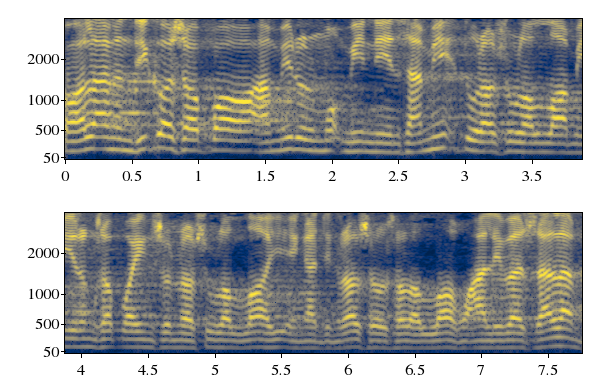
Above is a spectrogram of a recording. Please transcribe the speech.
Kala ngendika sapa Amirul Mukminin sami tu Rasulullah mireng sapa ingsun Rasulullah ing Kanjeng Rasul sallallahu alaihi wasallam.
